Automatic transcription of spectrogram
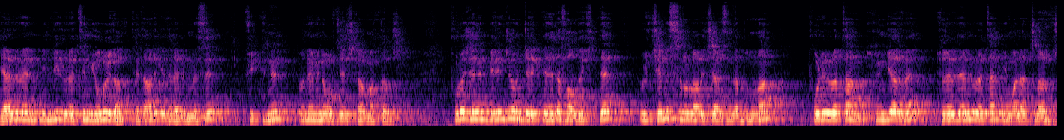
yerli ve milli üretim yoluyla tedarik edilebilmesi fikrinin önemini ortaya çıkarmaktadır. Projenin birinci öncelikle hedef aldığı kitle ülkemiz sınırları içerisinde bulunan poliüretan, sünger ve türevlerini üreten imalatçılardır.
